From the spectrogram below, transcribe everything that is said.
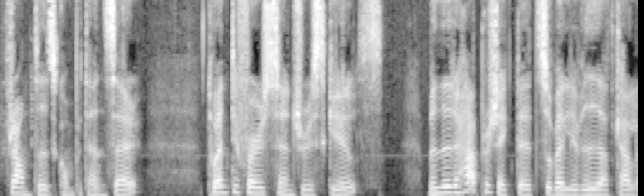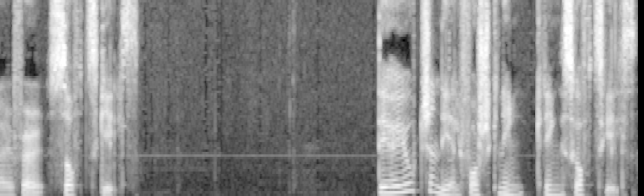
framtidskompetenser, 21st century skills, men i det här projektet så väljer vi att kalla det för soft skills. Det har gjorts en del forskning kring soft skills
